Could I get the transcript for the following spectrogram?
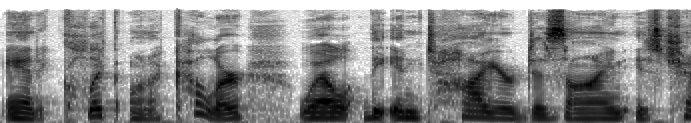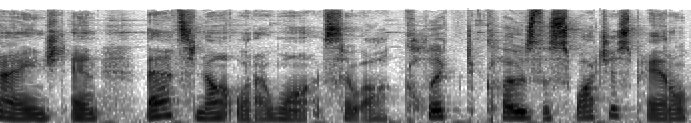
and click on a color, well, the entire design is changed and that's not what I want. So I'll click to close the swatches panel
